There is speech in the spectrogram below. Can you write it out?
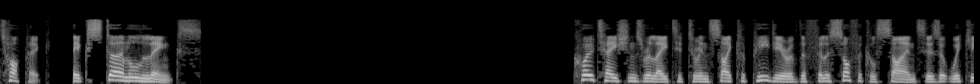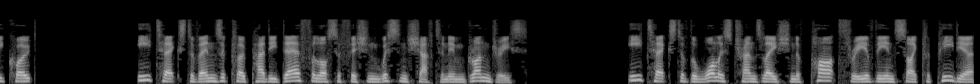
Topic. External links Quotations related to Encyclopedia of the Philosophical Sciences at Wikiquote E-text of Enzyklopädie der Philosophischen Wissenschaften im Grundriss. E-text of the Wallace translation of Part 3 of the Encyclopedia.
